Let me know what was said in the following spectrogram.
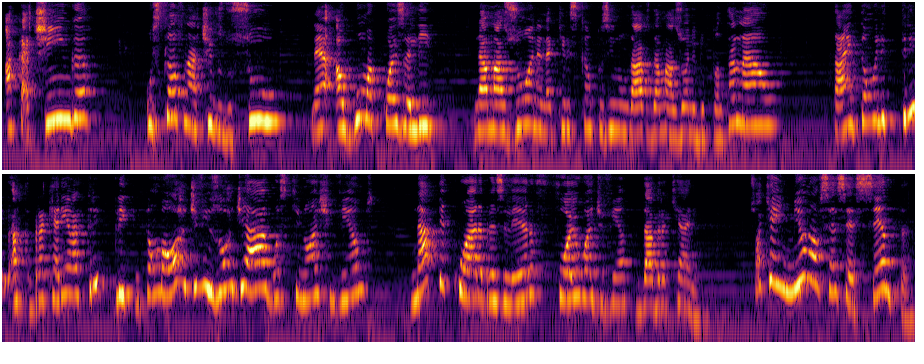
a caatinga, os campos nativos do sul, né, alguma coisa ali na Amazônia, naqueles campos inundáveis da Amazônia e do Pantanal, tá? Então ele tri... a braquiarinha ela triplica. Então o maior divisor de águas que nós tivemos na pecuária brasileira foi o advento da braquiarinha. Só que em 1960,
